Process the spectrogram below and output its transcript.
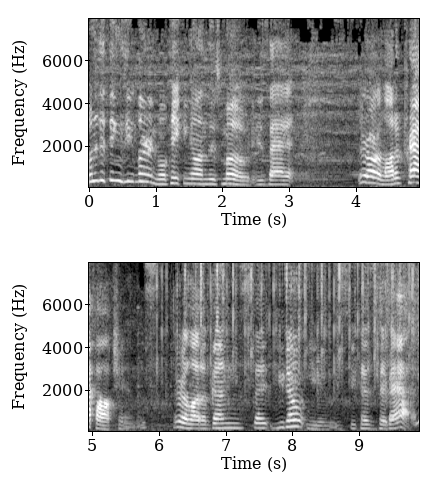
One of the things you learn while taking on this mode is that there are a lot of trap options. There are a lot of guns that you don't use because they're bad.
